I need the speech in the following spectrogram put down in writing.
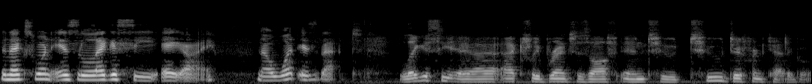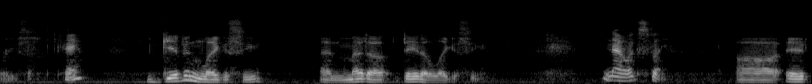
The next one is legacy AI. Now, what is that? Legacy AI actually branches off into two different categories: Okay, given legacy and metadata legacy. now explain. Uh, it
